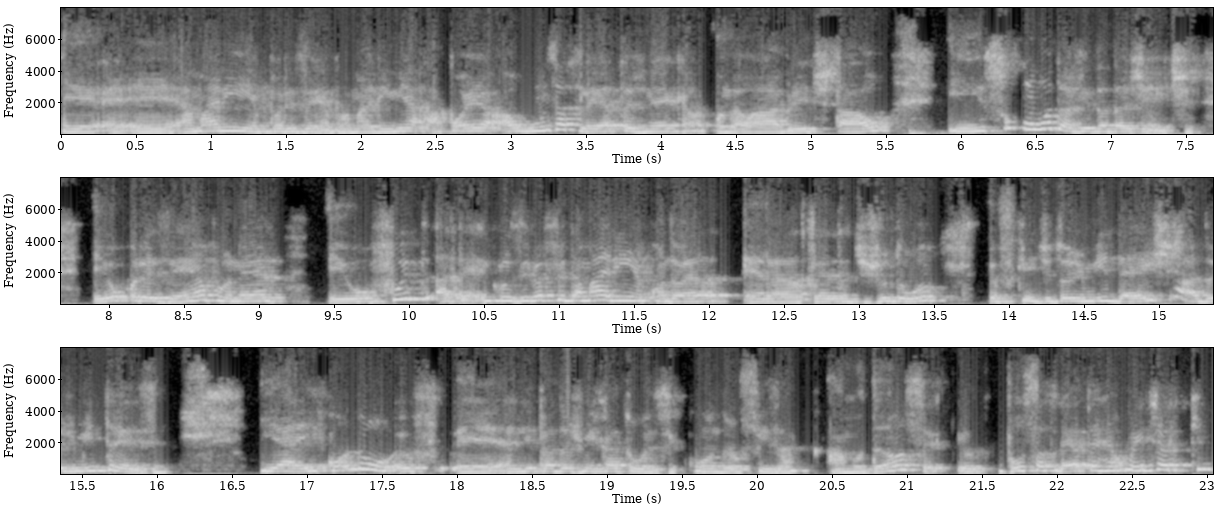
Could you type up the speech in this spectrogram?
É, é, é, a Marinha, por exemplo, a Marinha apoia alguns atletas, né, ela, quando ela abre edital, e isso muda a vida da gente. Eu, por exemplo, né, eu fui, até, inclusive eu fui da Marinha quando eu era, era atleta de judô, eu fiquei de 2010 a 2013. E aí, quando eu, é, ali para 2014, quando eu fiz a, a mudança, eu, Bolsa Atleta realmente era o que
